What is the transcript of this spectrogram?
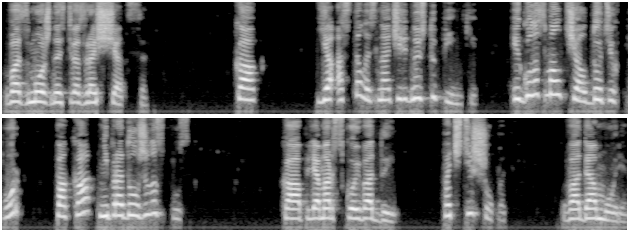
возможность возвращаться. Как? я осталась на очередной ступеньке, и голос молчал до тех пор, пока не продолжила спуск. Капля морской воды, Почти шепот. вода моря,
